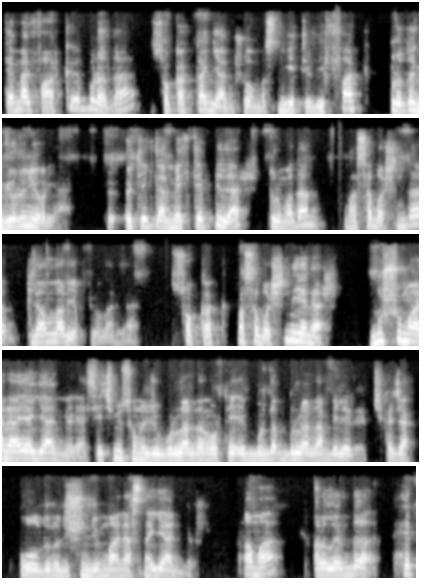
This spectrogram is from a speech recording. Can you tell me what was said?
temel farkı burada sokaktan gelmiş olmasını getirdiği fark burada görünüyor yani. Ötekiler mektepliler durmadan masa başında planlar yapıyorlar yani. Sokak masa başını yener. Bu şu manaya gelmiyor yani seçimin sonucu buralardan ortaya burada buralardan belirlenip çıkacak olduğunu düşündüğüm manasına gelmiyor. Ama aralarında hep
